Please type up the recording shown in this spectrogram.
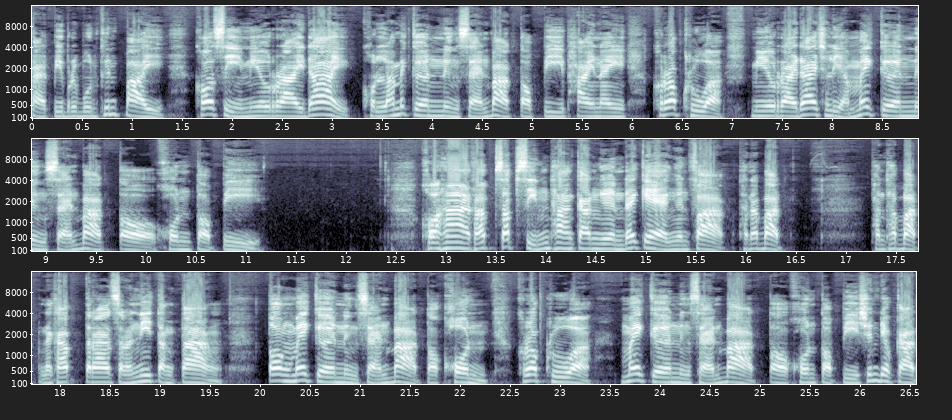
18 ปีบริบูรณ์ขึ้นไป ข้อ 4 มีรายได้ คนละไม่เกิน 1 0 0 0 0แบาทต่อปีภายในครอบครัว มีรายได้เฉลี่ยไม่เกิน 1 0 0 0 0แบาทต่อคนต่อปีข้อ 5 ครับ ทรัพย์สินทางการเงินได้แก่เงินฝาก ธนบัตร พันธบัตรนะครับ ตราสารหนี้ต่างๆ ต้องไม่เกิน 1 0 0 0 0แบาทต่อคน ครอบครัวไม่เกิน 1 0 0 0 0แบาทต่อคนต่อปีเช่นเดียวกัน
